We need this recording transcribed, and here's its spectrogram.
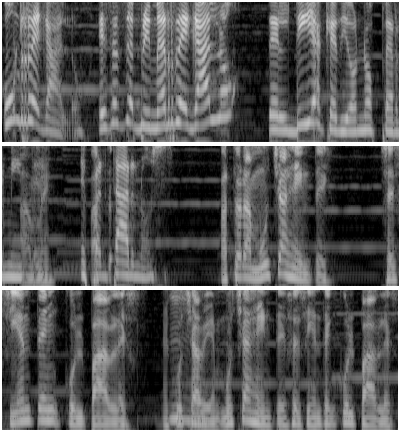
un regalo. Ese es el primer regalo del día que Dios nos permite. Amén. Despertarnos. Pastora, mucha gente se sienten culpables. Escucha Mm. bien, mucha gente se sienten culpables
